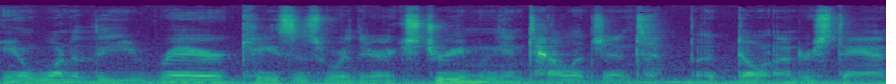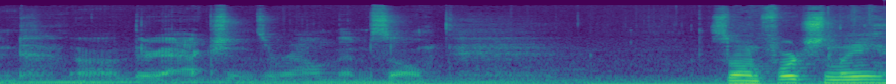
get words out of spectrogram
you know, one of the rare cases where they're extremely intelligent but don't understand uh, their actions around them. So, so unfortunately,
